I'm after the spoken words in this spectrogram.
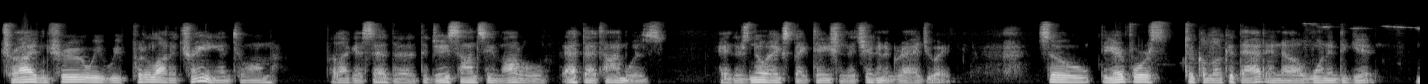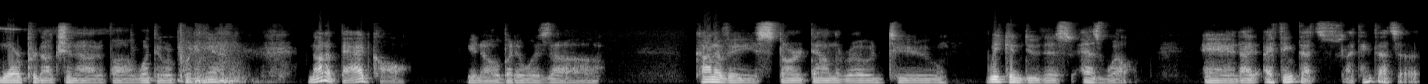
tried and true. We, we've put a lot of training into them. But like I said, the, the JSOMC model at that time was Hey, there's no expectation that you're going to graduate. So the Air Force took a look at that and uh, wanted to get more production out of uh, what they were putting in. Not a bad call, you know, but it was uh, kind of a start down the road to we can do this as well. And I, I think that's I think that's a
